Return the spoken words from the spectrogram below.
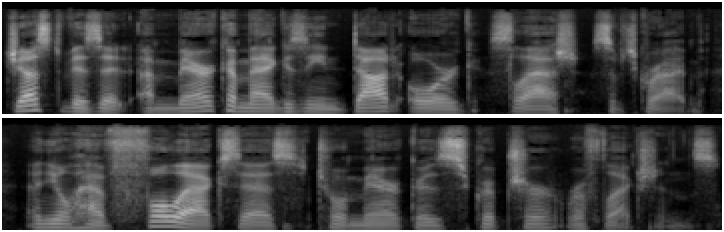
Just visit americamagazine.org slash subscribe, and you'll have full access to America's Scripture Reflections.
